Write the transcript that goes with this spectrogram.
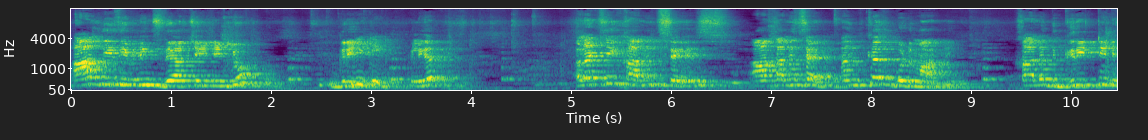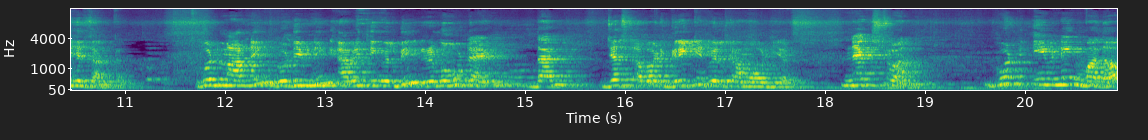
All these evenings they are changed into greeting. Clear? Let's see. Khalid says, uh, Khalid said, "Uncle, good morning." Khalid greeted his uncle. Good morning, good evening. Everything will be removed, and then just about greeted will come over here. Next one. Good evening, mother,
